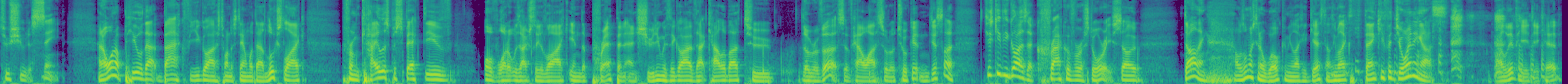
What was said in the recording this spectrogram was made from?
to shoot a scene. And I want to peel that back for you guys to understand what that looks like from Kayla's perspective of what it was actually like in the prep and, and shooting with a guy of that caliber to the reverse of how I sort of took it and just sort of just give you guys a crack over a story. So, darling, I was almost going to welcome you like a guest. I was going to be like, thank you for joining us. I live here, dickhead.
